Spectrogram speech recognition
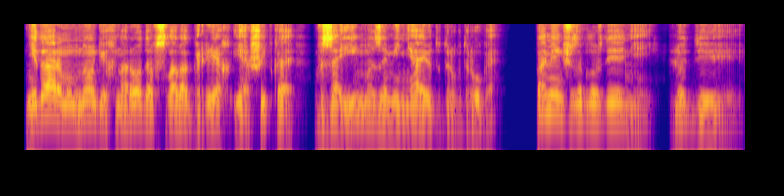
Недаром у многих народов слова «грех» и «ошибка» взаимозаменяют друг друга. Поменьше заблуждений, люди.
